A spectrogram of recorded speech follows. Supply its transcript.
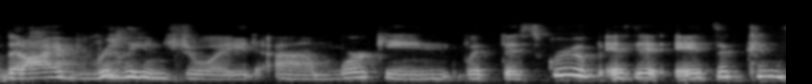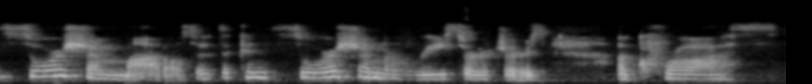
that I've really enjoyed um, working with this group is it, it's a consortium model. So it's a consortium of researchers across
